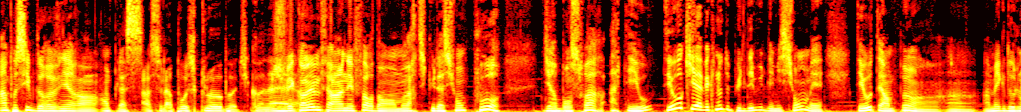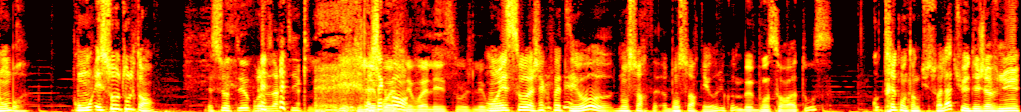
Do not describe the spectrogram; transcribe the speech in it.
impossible de revenir en, en place. Ah, c'est la pause club, tu connais. Je vais quand même faire un effort dans mon articulation pour dire bonsoir à Théo. Théo qui est avec nous depuis le début de l'émission, mais Théo t'es un peu un, un, un mec de l'ombre. On SO tout le temps. Sur Théo pour les articles. Je À les chaque vois, fois, je les vois les sauts, je les vois. On SO à chaque fois Théo. Bonsoir, bonsoir Théo du coup. Ben, bonsoir à tous. Très content que tu sois là. Tu es déjà venu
